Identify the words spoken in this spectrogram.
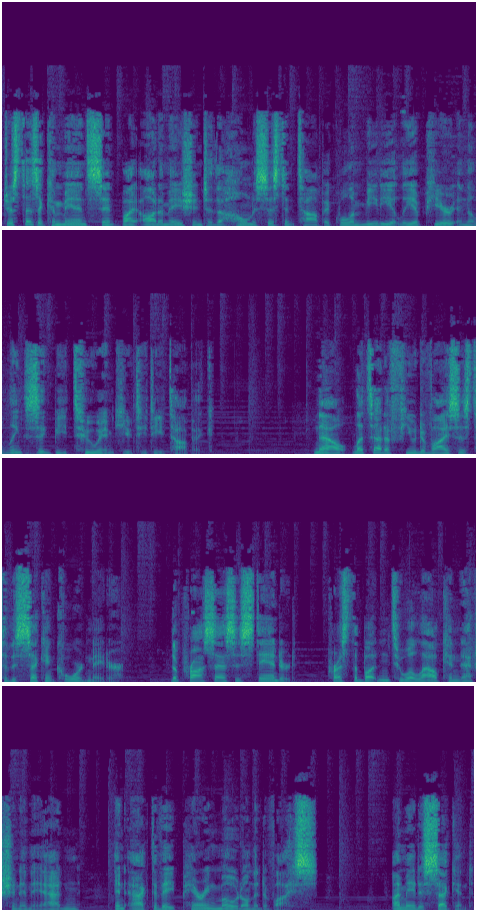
Just as a command sent by automation to the Home Assistant topic will immediately appear in the linked Zigbee 2 MQTT topic. Now, let's add a few devices to the second coordinator. The process is standard. Press the button to allow connection in the add-in and activate pairing mode on the device. I made a second,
